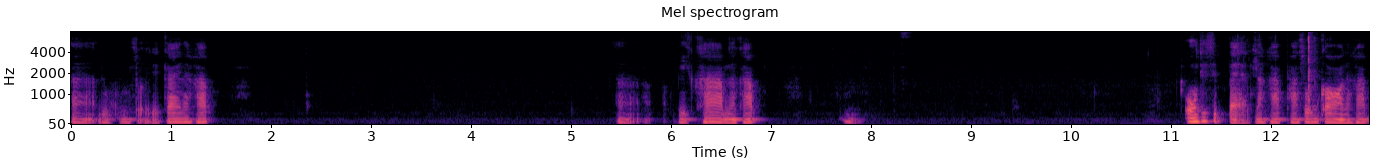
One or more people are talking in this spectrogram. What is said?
อ่า ดูความสวยใกล้ๆนะครับ อ่า มีคราบนะครับอืมองค์ที่สิบแปดนะครับ พระซุ้มกอนะครับ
